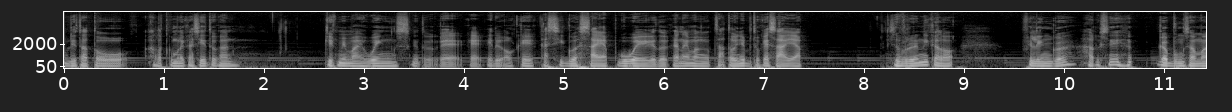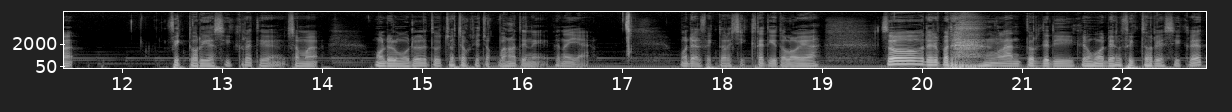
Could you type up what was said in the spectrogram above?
ditato alat komunikasi itu kan give me my wings gitu. Kayak kayak oke okay, kasih gue sayap gue gitu. Karena emang tatonya bentuknya sayap. Sebenarnya ini kalau feeling gue harusnya gabung sama Victoria Secret ya sama model-model itu cocok-cocok banget ini. Karena ya model Victoria's Secret gitu loh ya. So daripada ngelantur jadi ke model Victoria's Secret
